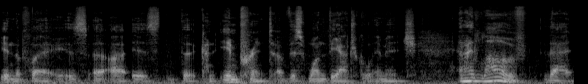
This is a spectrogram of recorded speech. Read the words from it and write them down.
in the play is uh, uh, is the kind of imprint of this one theatrical image, and I love that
